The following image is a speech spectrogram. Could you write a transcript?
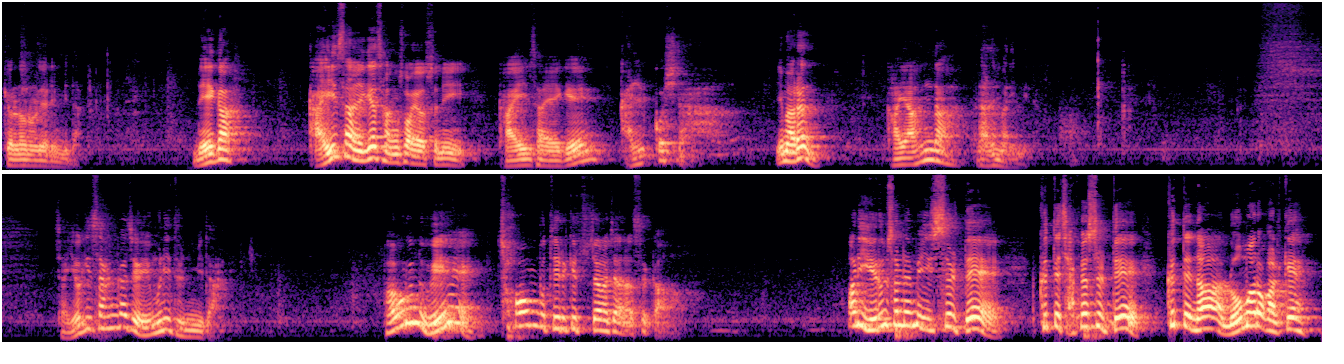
결론을 내립니다. 내가 가이사에게 상소하였으니 가이사에게 갈 것이다. 이 말은 가야 한다라는 말입니다. 자, 여기서 한 가지 의문이 듭니다. 바울은 왜 처음부터 이렇게 주장하지 않았을까? 아니, 예루살렘에 있을 때, 그때 잡혔을 때, 그때 나 로마로 갈게.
